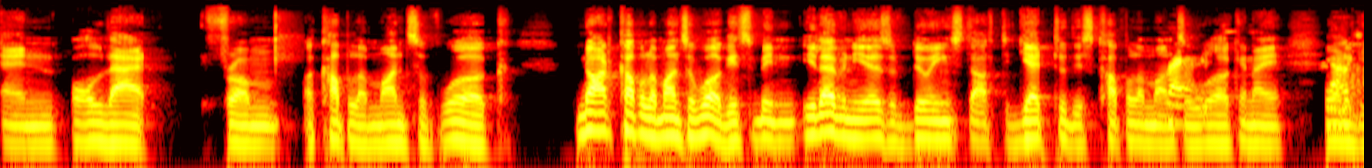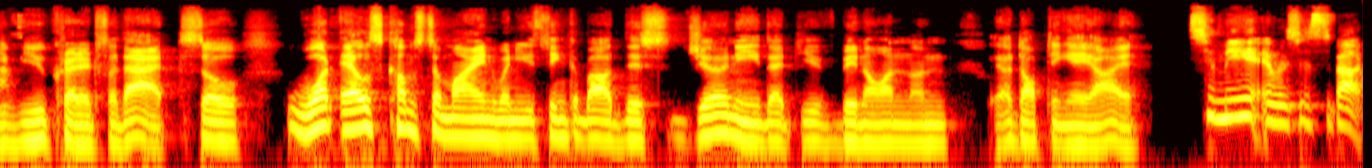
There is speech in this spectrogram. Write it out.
and all that from a couple of months of work. Not a couple of months of work. It's been 11 years of doing stuff to get to this couple of months right. of work. And I yeah. want to give you credit for that. So, what else comes to mind when you think about this journey that you've been on on adopting AI? To me, it was just about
